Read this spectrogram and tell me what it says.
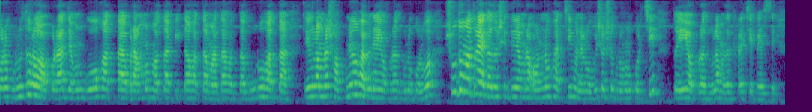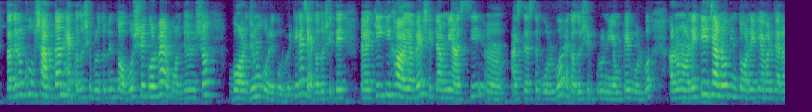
বড় গুরুতর অপরাধ, যেমন গো হত্যা, ব্রাহ্মণ হত্যা, পিতা হত্যা, মাতা হত্যা, গুরু হত্যা, যেগুলো আমরা স্বপ্নেও ভাবি না এই অপরাধগুলো করব। শুধুমাত্র একাদশীর দিন আমরা অন্ন খাচ্ছি মানে রবি শস্য গ্রহণ করছি, তো এই অপরাধগুলো আমাদের ঘাড়ে চেপে এসছে। তার জন্য খুব সাবধান, একাদশী ব্রত কিন্তু অবশ্যই করবে, আর পঞ্চশস্য বর্জন করে করবে, ঠিক আছে? একাদশীতে কি কি খাওয়া যাবে সেটা আমি আসছি আস্তে আস্তে বলব, একাদশীর পুরো নিয়মটাই বলব। কারণ অনেকেই জানো, কিন্তু অনেকে আবার যারা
